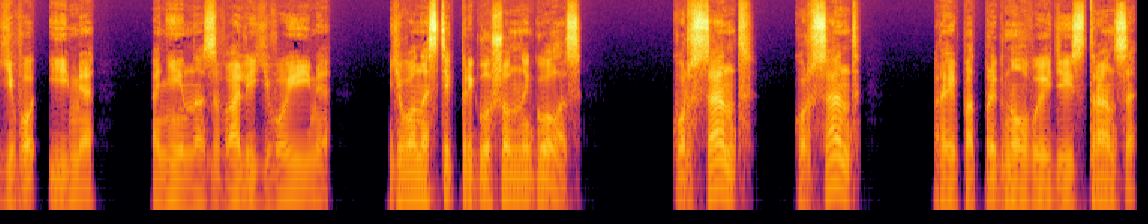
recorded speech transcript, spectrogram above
Его имя. Они назвали его имя. Его настиг приглушенный голос. «Курсант! Курсант!» Рэй подпрыгнул, выйдя из транса.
